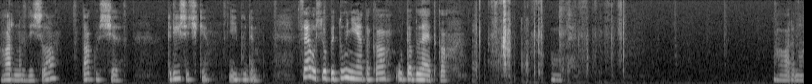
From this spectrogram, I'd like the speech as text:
гарно зійшла, також ще трішечки і будемо. Це ось петунія така у таблетках. От. Гарно.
